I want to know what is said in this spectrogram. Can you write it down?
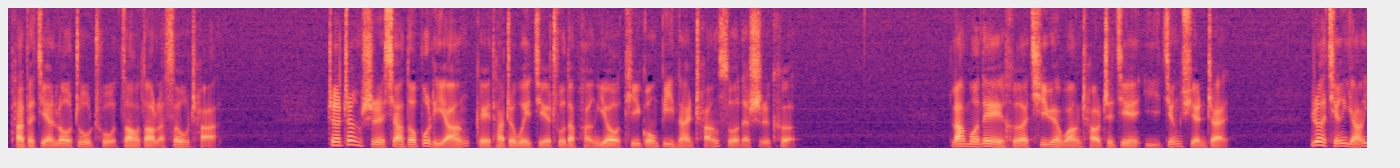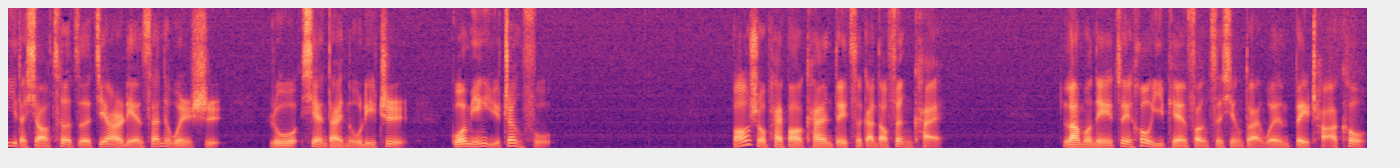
他的简陋住处遭到了搜查。这正是夏多布里昂给他这位杰出的朋友提供避难场所的时刻。拉莫内和七月王朝之间已经宣战，热情洋溢的小册子接二连三的问世，如《现代奴隶制》《国民与政府》。保守派报刊对此感到愤慨。拉莫内最后一篇讽刺性短文被查扣，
